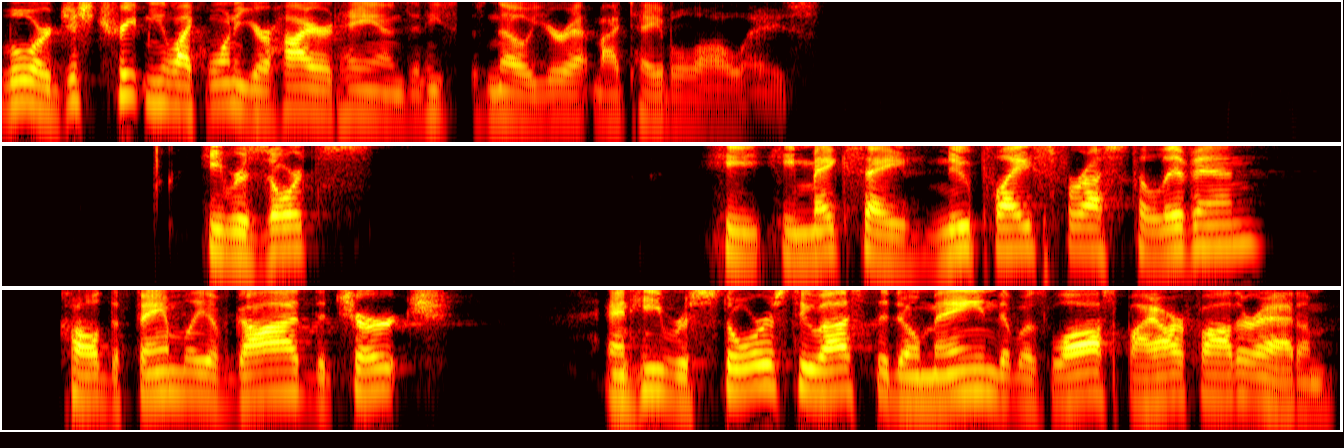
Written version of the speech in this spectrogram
Lord, just treat me like one of your hired hands. And he says, No, you're at my table always. He resorts, he, he makes a new place for us to live in called the family of God, the church, and he restores to us the domain that was lost by our father Adam.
